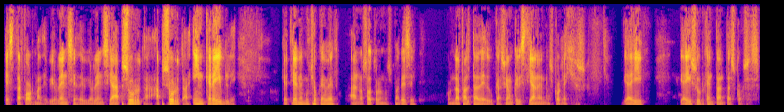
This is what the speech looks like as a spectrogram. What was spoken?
Esta forma de violencia, de violencia absurda, absurda, increíble, que tiene mucho que ver a nosotros nos parece con la falta de educación cristiana en los colegios. De ahí, de ahí surgen tantas cosas.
